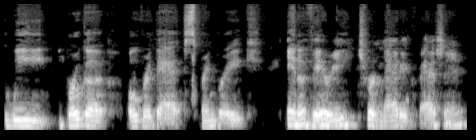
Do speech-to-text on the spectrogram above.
we broke up over that spring break in a very dramatic fashion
